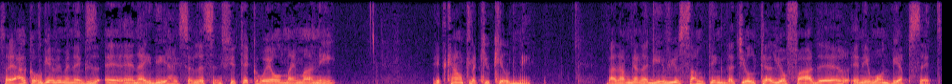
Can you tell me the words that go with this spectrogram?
So Yaakov gave him an, an idea. He said, listen, if you take away all my money, it counts like you killed me. But I'm going to give you something that you'll tell your father and he won't be upset.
